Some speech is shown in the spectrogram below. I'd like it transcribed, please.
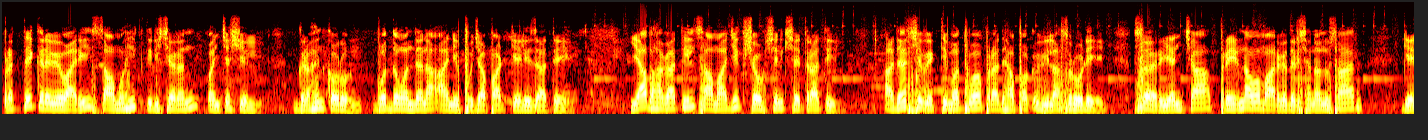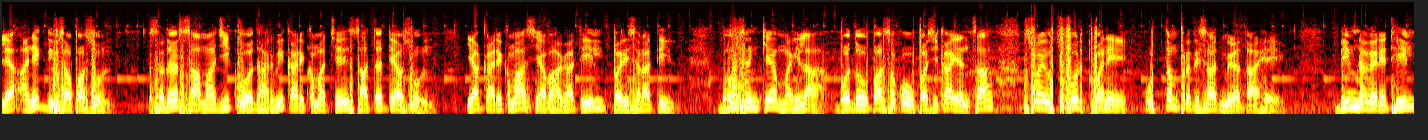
प्रत्येक रविवारी सामूहिक त्रिचरण पंचशील ग्रहण करून बौद्धवंदना आणि पूजापाठ केली जाते. या भागातील सामाजिक शैक्षणिक क्षेत्रातील आदर्श व्यक्तिमत्व प्राध्यापक विलास रोडे सर यांच्या प्रेरणा व मार्गदर्शनानुसार गेल्या अनेक दिवसापासून सदर सामाजिक व धार्मिक कार्यक्रमाचे सातत्य असून या कार्यक्रमास या भागातील परिसरातील बहुसंख्य महिला बौद्ध उपासक व उपासिका यांचा स्वयंस्फूर्तपणे उत्तम प्रतिसाद मिळत आहे. भीमनगर येथील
